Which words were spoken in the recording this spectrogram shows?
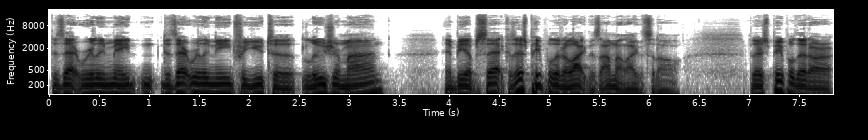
Does that really need? Does that really need for you to lose your mind? and be upset because there's people that are like this. I'm not like this at all. But there's people that are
